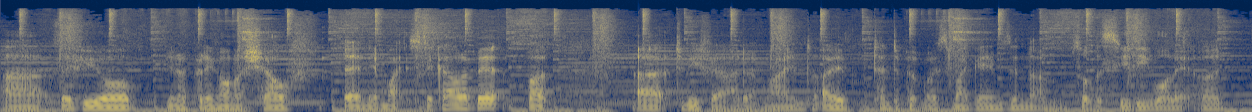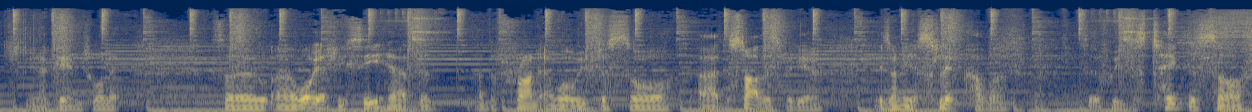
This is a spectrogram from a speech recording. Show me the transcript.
uh, so if you're, you know, putting on a shelf then it might stick out a bit, but uh, to be fair, I don't mind. I tend to put most of my games in um, sort of a CD wallet or you know games wallet. So uh, what we actually see here at the at the front and what we've just saw uh, at the start of this video is only a slip cover. So if we just take this off,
